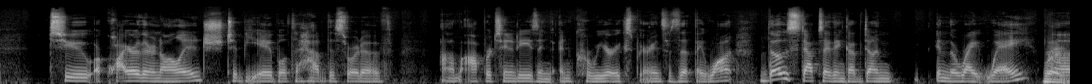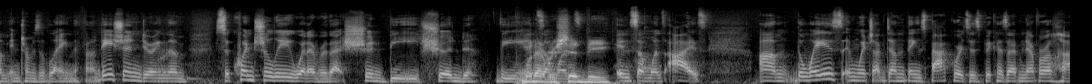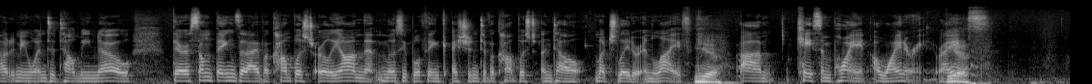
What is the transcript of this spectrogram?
to acquire their knowledge, to be able to have the sort of um, opportunities and, and career experiences that they want, those steps I think I've done in the right way Right. um, in terms of laying the foundation, doing them sequentially, whatever that should be, should be Whatever should be. in someone's eyes. Um, the ways in which I've done things backwards is because I've never allowed anyone to tell me no. There are some things that I've accomplished early on that most people think I shouldn't have accomplished until much later in life. Yeah. Um, case in point, a winery, right? Yes.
